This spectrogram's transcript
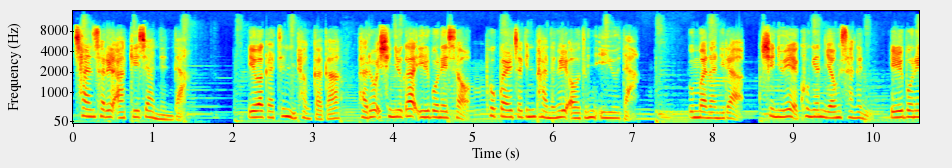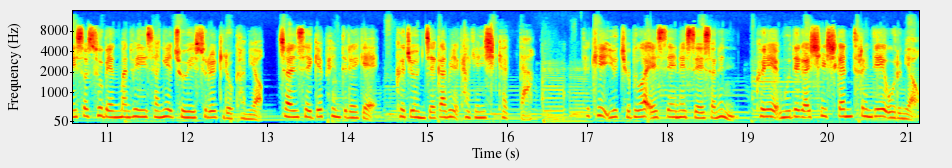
찬사를 아끼지 않는다. 이와 같은 평가가 바로 신유가 일본에서 폭발적인 반응을 얻은 이유다. 뿐만 아니라 신유의 공연 영상은 일본에서 수백만 회 이상의 조회수를 기록하며 전 세계 팬들에게 그 존재감을 각인시켰다. 특히 유튜브와 SNS에서는 그의 무대가 실시간 트렌드에 오르며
